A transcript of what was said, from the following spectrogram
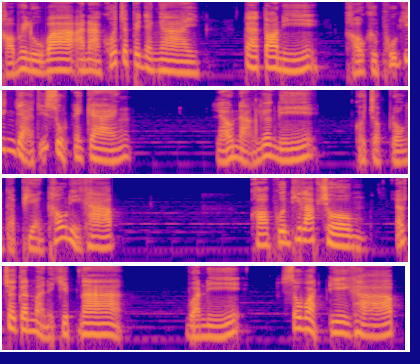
เขาไม่รู้ว่าอนาคตจะเป็นยังไง แต่ตอนนี้เขาคือผู้ยิ่งใหญ่ที่สุดในแก๊งแล้วหนังเรื่องนี้ก็จบลงแต่เพียงเท่านี้ครับ ขอบคุณที่รับชม แล้วเจอกันใหม่ในคลิปหน้า วันนี้ สวัสดีครับ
